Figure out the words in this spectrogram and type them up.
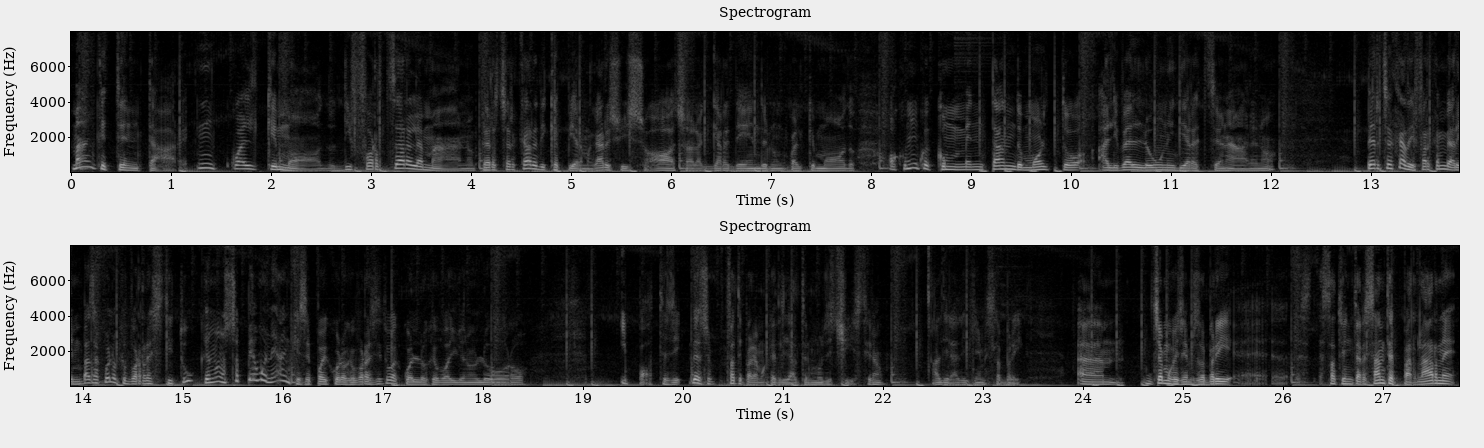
Ma anche tentare in qualche modo di forzare la mano per cercare di capire, magari sui social, aggredendo in un qualche modo, o comunque commentando molto a livello unidirezionale, no? Per cercare di far cambiare in base a quello che vorresti tu, che non sappiamo neanche se poi quello che vorresti tu è quello che vogliono loro. Ipotesi. Adesso infatti parliamo anche degli altri musicisti, no? Al di là di James Labrie. Ehm, diciamo che James Labrie eh, è stato interessante parlarne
